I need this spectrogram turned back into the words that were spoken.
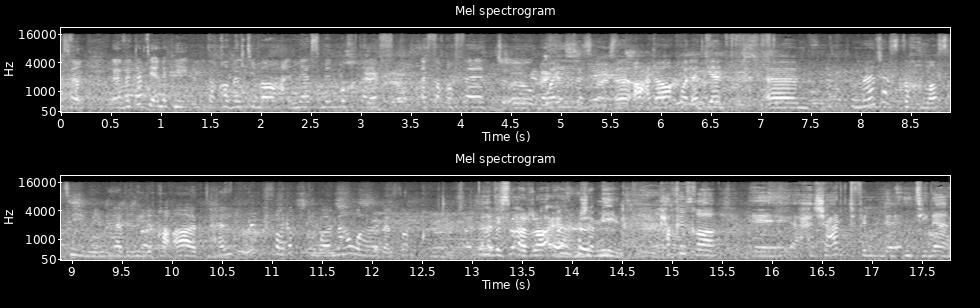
حسنا ذكرت أنك تقابلت مع ناس من مختلف الثقافات آه، والأعراق والأديان. ماذا استخلصتي من هذه اللقاءات؟ هل هناك فرق؟ وما هو هذا الفرق؟ هذا سؤال رائع وجميل. الحقيقة آه، شعرت في الامتنان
